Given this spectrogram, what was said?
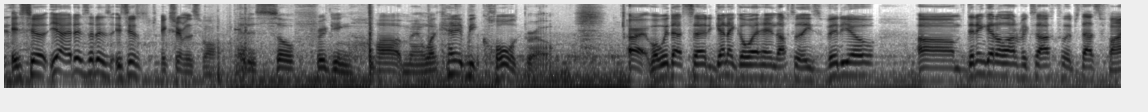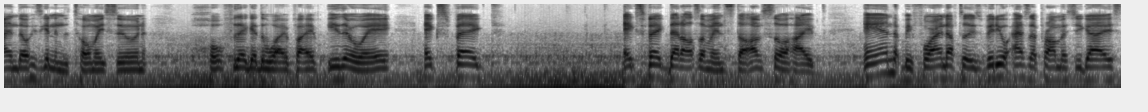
It's just, yeah, it is, it is. It's just extremely small. It is so freaking hot, man. Why can't it be cold, bro? All right, well, with that said, gonna go ahead and off today's video. Um, didn't get a lot of exhaust clips, that's fine though. He's getting the Tomei soon. Hopefully I get the Y pipe. Either way, expect, expect that awesome install. I'm so hyped. And before I end off today's video, as I promised you guys,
